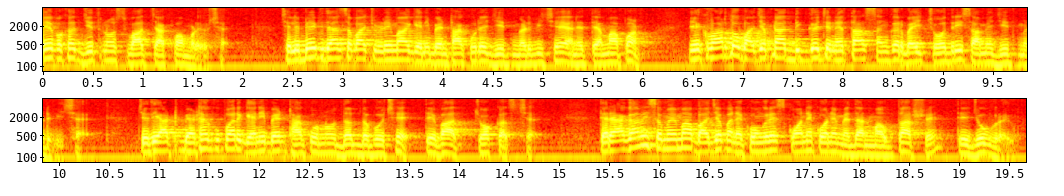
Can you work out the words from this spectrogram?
બે વખત જીતનો સ્વાદ ચાખવા મળ્યો છે. છેલ્લી બે વિધાનસભા ચૂંટણીમાં ગેનીબેન ઠાકુરે જીત મેળવી છે અને તેમાં પણ એકવાર તો ભાજપના દિગ્ગજ નેતા શંકરભાઈ ચૌધરી સામે જીત મેળવી છે. જેથી આ બેઠક ઉપર ગેનીબેન ઠાકુરનો દબદબો છે તે વાત ચોક્કસ છે. ત્યારે આગામી સમયમાં ભાજપ અને કોંગ્રેસ કોને કોને મેદાનમાં ઉતારશે તે જોવું રહ્યું.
